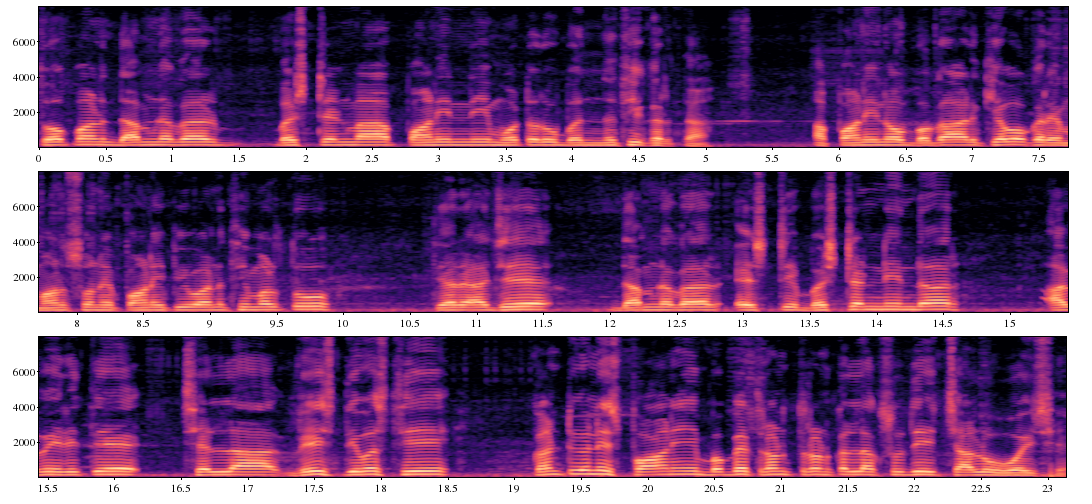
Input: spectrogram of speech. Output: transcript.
તો પણ દામનગર બસ સ્ટેન્ડમાં પાણીની મોટરો બંધ નથી કરતા. આ પાણીનો બગાડ કેવો કરે? માણસોને પાણી પીવા નથી મળતું. ત્યારે આજે દામનગર એસટી બસ સ્ટેન્ડની અંદર આવી રીતે છેલ્લા વીસ દિવસથી કન્ટિન્યુઅસ પાણી બબે ત્રણ ત્રણ કલાક સુધી ચાલુ હોય છે.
